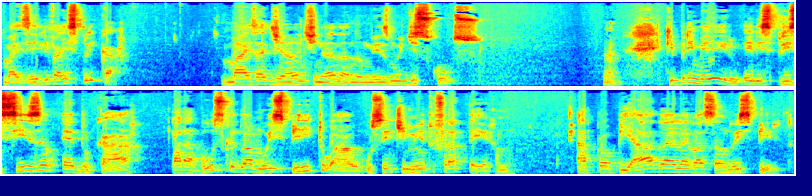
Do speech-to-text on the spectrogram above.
mas ele vai explicar mais adiante né, no mesmo discurso. Né? Que primeiro eles precisam educar para a busca do amor espiritual, o sentimento fraterno, apropriado à elevação do espírito.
